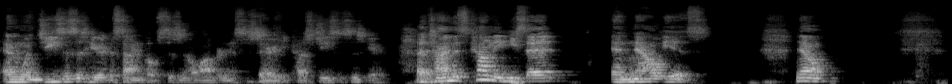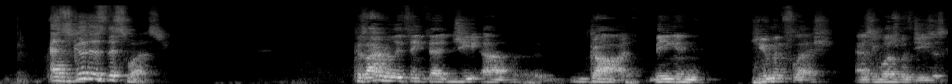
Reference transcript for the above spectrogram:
and when Jesus is here, the signpost is no longer necessary because Jesus is here. A time is coming, he said, and now is. Now, as good as this was, because I really think that G, uh, God, being in human flesh, as he was with Jesus,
